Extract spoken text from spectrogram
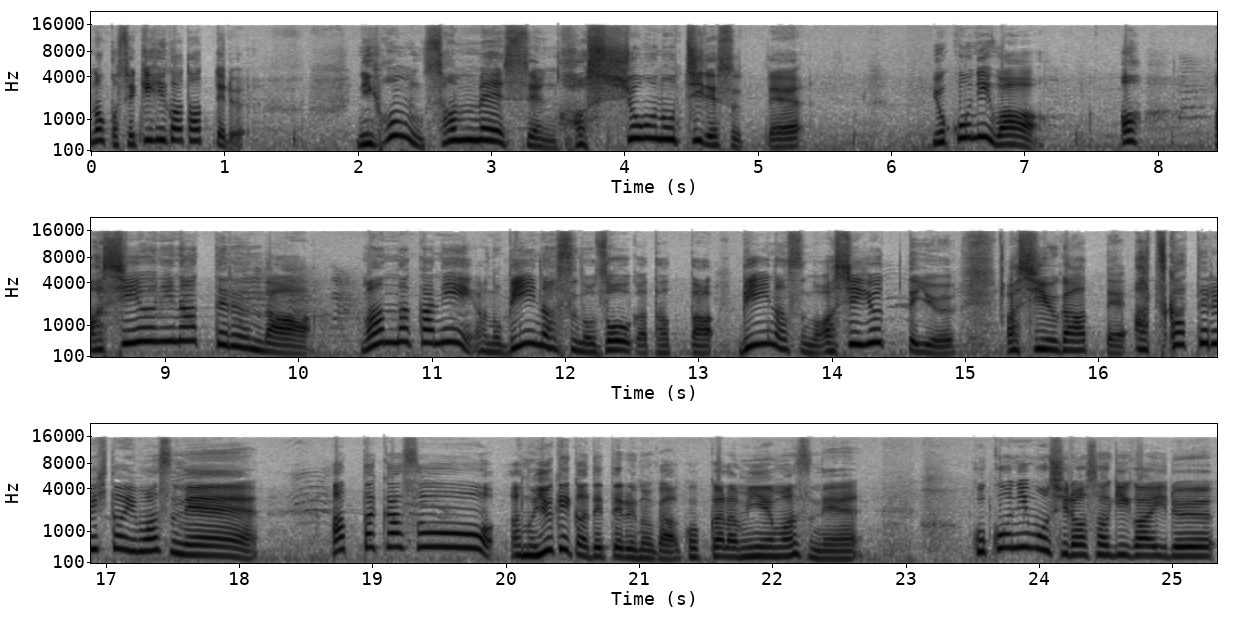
なんか石碑が立ってる。日本三名泉発祥の地ですって。横にはあ足湯になってるんだ。真ん中にあのヴィーナスの像が立ったヴィーナスの足湯っていう足湯があってあ使ってる人いますね。あったかそう。あの湯気が出てるのがここから見えますね。ここにも白鷺がいる。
